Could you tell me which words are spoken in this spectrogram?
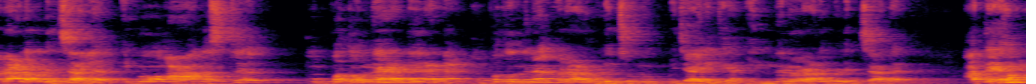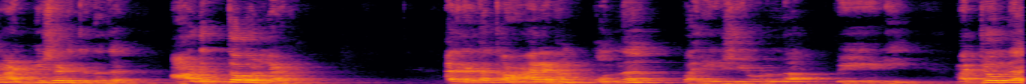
ഒരാളെ വിളിച്ചാൽ ഇപ്പോൾ ആഗസ്റ്റ് മുപ്പത്തൊന്ന് രണ്ട് രണ്ട് മുപ്പത്തൊന്നിന് ഒരാൾ വിളിച്ചു എന്ന് വിചാരിക്കുക. ഇന്നലെ ഒരാൾ വിളിച്ചാൽ അദ്ദേഹം അഡ്മിഷൻ എടുക്കുന്നത് അടുത്ത കൊല്ലാണ്. അതിനുള്ള കാരണം ഒന്ന് പരീക്ഷയോടുള്ള പേടി മറ്റൊന്ന്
